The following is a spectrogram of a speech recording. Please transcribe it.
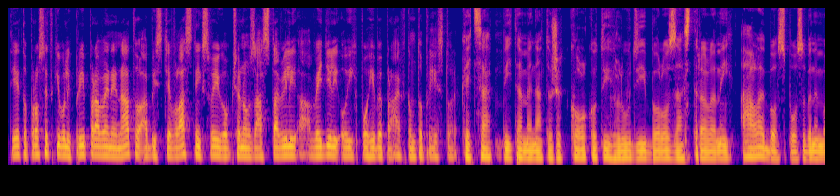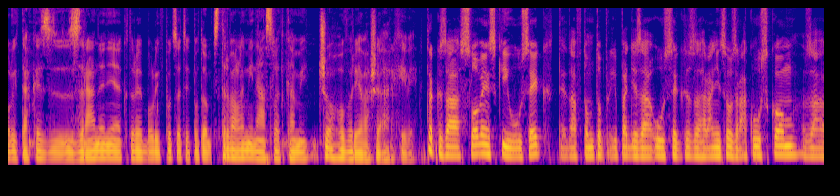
tieto prostriedky boli pripravené na to, aby ste vlastných svojich občanov zastavili a vedeli o ich pohybe práve v tomto priestore. Keď sa pýtame na to, že koľko ľudí bolo zastrelených alebo spôsobené boli také zranenia, ktoré boli v podstate potom s trvalými následkami, čo hovoria vaše archívy? Tak za slovenský úsek, teda v tomto prípade za úsek za hranicou s Rakúskom, za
